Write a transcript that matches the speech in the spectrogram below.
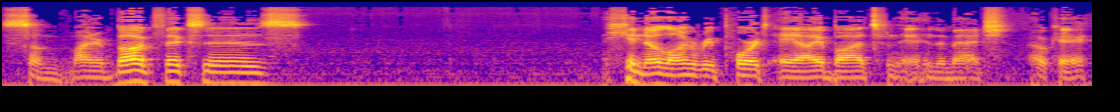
Some minor bug fixes. You can no longer report AI bots from the end of the match. Okay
